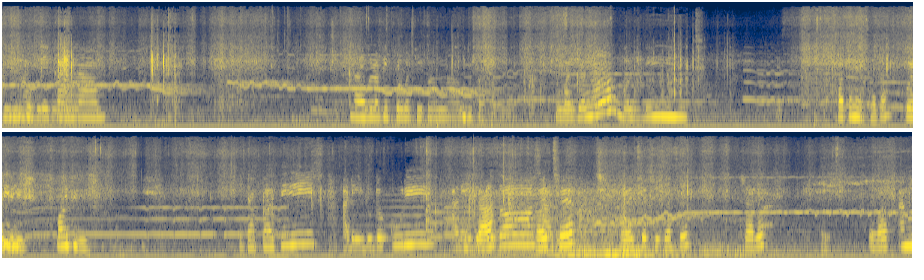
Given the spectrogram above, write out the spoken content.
দুটো কেক আনলাম গাইগুলো টিপ করবে টিপ আনলাম তোমার জন্য বলবি। কত নিয়েছে এটা? পঁয়ত্রিশ। পঁয়ত্রিশ। এটা পঁয়ত্রিশ আর এই দুটো কুড়ি আর এই যা, দুটো দশ হয়েছে। হয়েছে ঠিক আছে। চলো। এবার আমি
